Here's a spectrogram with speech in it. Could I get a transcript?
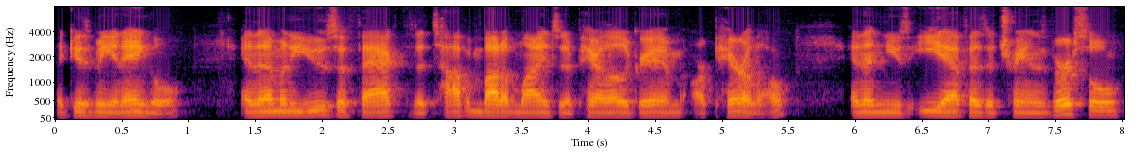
That gives me an angle. And then I'm going to use the fact that the top and bottom lines in a parallelogram are parallel. And then use EF as a transversal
